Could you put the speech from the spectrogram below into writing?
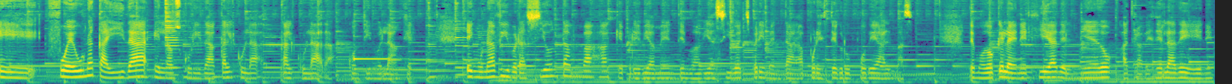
Eh, fue una caída en la oscuridad calculada, continuó el ángel, en una vibración tan baja que previamente no había sido experimentada por este grupo de almas. De modo que la energía del miedo a través del ADN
